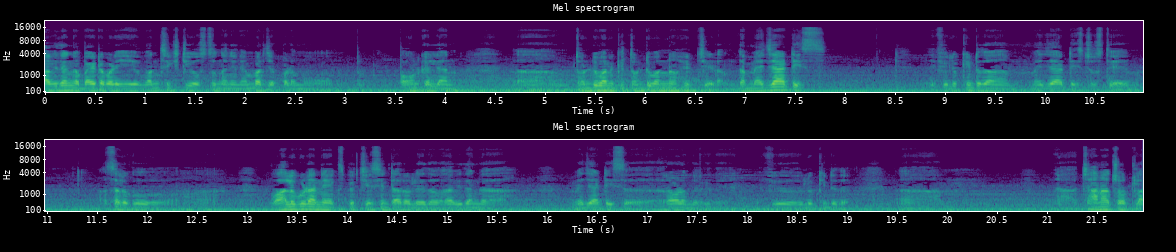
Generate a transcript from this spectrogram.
ఆ విధంగా బయటపడి వన్ సిక్స్టీ వస్తుందని నెంబర్ చెప్పడము పవన్ కళ్యాణ్ ట్వంటీ వన్కి ట్వంటీ వన్ హిట్ చేయడం. The majorities if you look into the majorities చూస్తే అసలు వాళ్ళు కూడా నేను ఎక్స్పెక్ట్ చేసింటారో లేదో ఆ విధంగా మెజార్టీస్ రావడం జరిగింది. If you look into the చాలా చోట్ల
